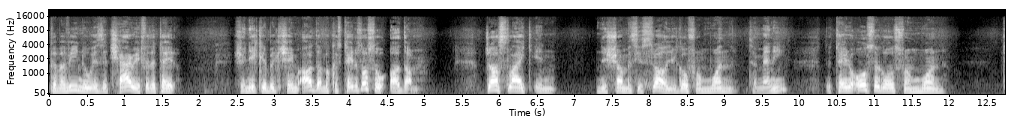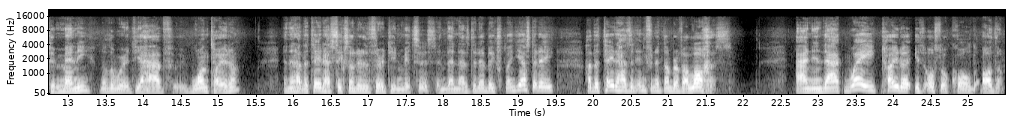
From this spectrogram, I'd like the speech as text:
Avinu is a chariot for the Teira. Shenika b'kshem Adam because Teira is also Adam. Just like in Nishamas Yisrael, you go from one to many. The Torah also goes from one to many. In other words, you have one Torah, and then Torah has 613 mitzvahs, and then as the Rebbe explained yesterday, Torah has an infinite number of halachas. And in that way, Torah is also called Adam.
